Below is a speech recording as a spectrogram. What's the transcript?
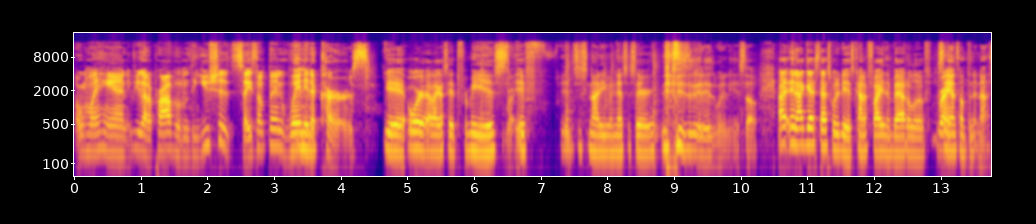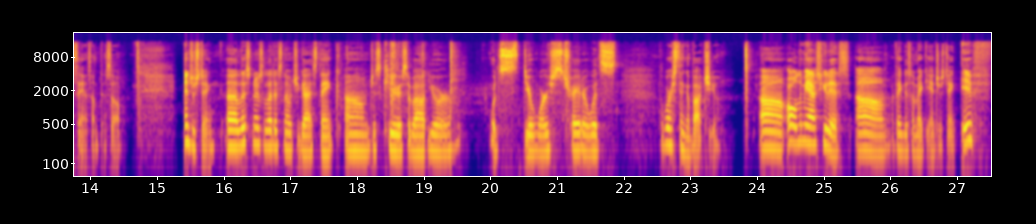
on one hand, if you got a problem, then you should say something when it Mhm. occurs. yeah. Or like I said, for me, is Right. if it's just not even necessary. it is what it is. So, I, and I guess that's what it is. Kind of fighting the battle of Right. saying something and not saying something. So, interesting. Uh, listeners, let us know what you guys think. Um, just curious about your what's your worst trait or what's the worst thing about you. Uh, oh, let me ask you this. Um, I think this will make it interesting. If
